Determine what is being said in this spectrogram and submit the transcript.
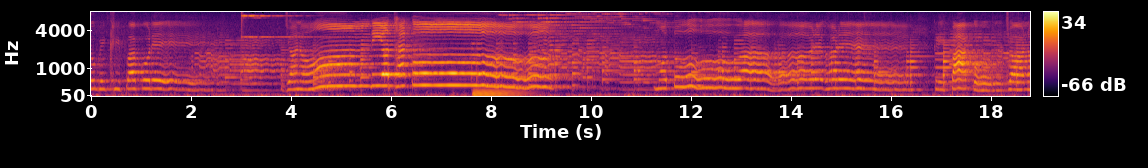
তুমি কৃপা করে জনম দিও থাকো মতো ঘরে কৃপা কর জন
